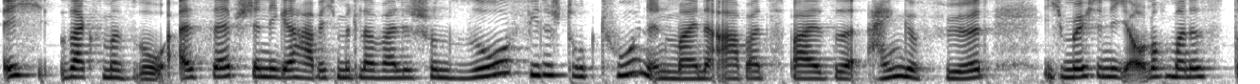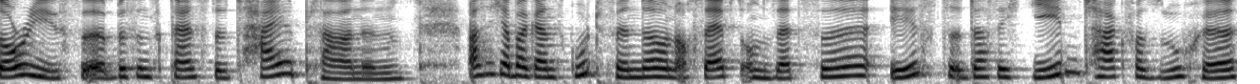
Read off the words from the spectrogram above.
ich sag's mal so, als Selbstständige habe ich mittlerweile schon so viele Strukturen in meine Arbeitsweise eingeführt. Ich möchte nicht auch noch meine Stories äh, bis ins kleinste Detail planen. Was ich aber ganz gut finde und auch selbst umsetze, ist, dass ich jeden Tag versuche,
